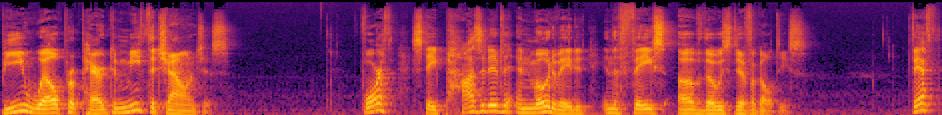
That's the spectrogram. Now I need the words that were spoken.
be well prepared to meet the challenges. Fourth, stay positive and motivated in the face of those difficulties. Fifth,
